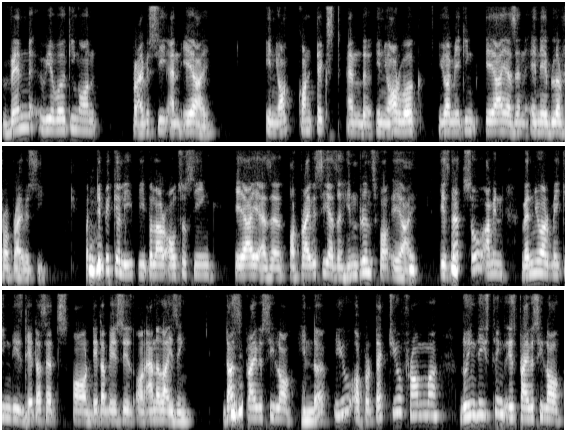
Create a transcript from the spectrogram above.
when we are working on privacy and AI, in your context and in your work, you are making AI as an enabler for privacy. But mm-hmm. typically, people are also seeing AI as a or privacy as a hindrance for AI. Mm-hmm. Is that so? I mean, when you are making these data sets or databases or analyzing, does mm-hmm. privacy law hinder you or protect you from uh, doing these things? Is privacy law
